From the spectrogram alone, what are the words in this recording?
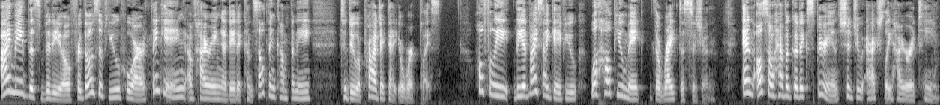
I made this video for those of you who are thinking of hiring a data consulting company to do a project at your workplace. Hopefully, the advice I gave you will help you make the right decision and also have a good experience should you actually hire a team.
